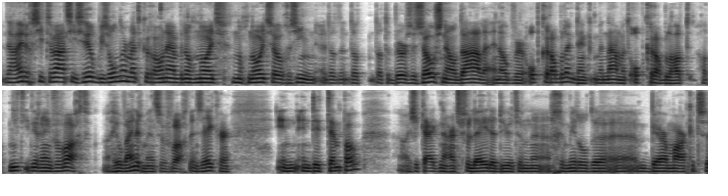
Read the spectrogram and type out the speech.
de huidige situatie is heel bijzonder. Met corona hebben we nog nooit, nog nooit zo gezien eh, dat, dat, dat de beurzen zo snel dalen en ook weer opkrabbelen. Ik denk met name het opkrabbelen had, had niet iedereen verwacht. Heel weinig mensen verwacht. En zeker in, in dit tempo. Als je kijkt naar het verleden, duurt een, een gemiddelde uh, bear market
